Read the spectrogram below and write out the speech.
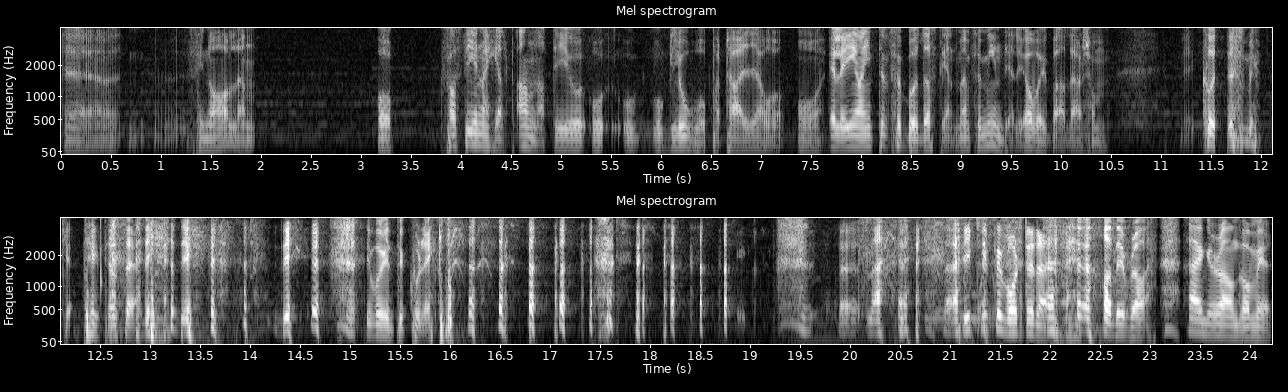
eh, finalen. Och Fast det är ju något helt annat. Det är ju att glo och partaja och, och, Eller ja, inte för Buddhas del, men för min del. Jag var ju bara där som kuttesmycke, tänkte jag säga. Det, det, det, det var ju inte korrekt. nej, nej. Vi klipper bort det där. ja, det är bra. Hangaround var mer.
